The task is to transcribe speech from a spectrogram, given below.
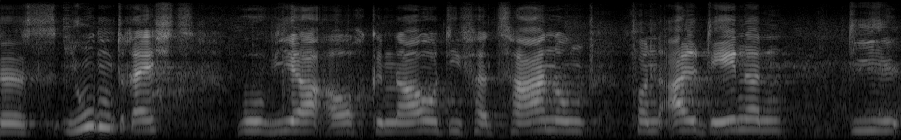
des Jugendrechts, wo wir auch genau die Verzahnung von all denen die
